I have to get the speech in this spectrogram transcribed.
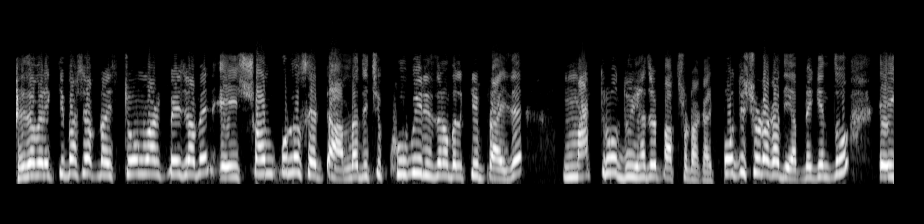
হেজাবের একটি পাশে আপনার স্টোন ওয়ার্ক পেয়ে যাবেন। এই সম্পূর্ণ সেটটা আমরা দিচ্ছি খুবই রিজনেবল একটি প্রাইসে মাত্র দুই হাজার পাঁচশো টাকায়। পঁচিশশো টাকা দিয়ে আপনি কিন্তু এই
